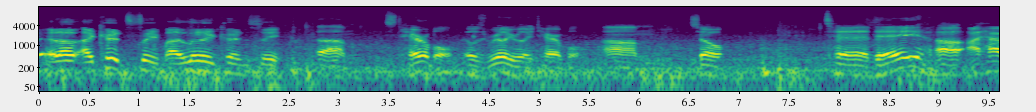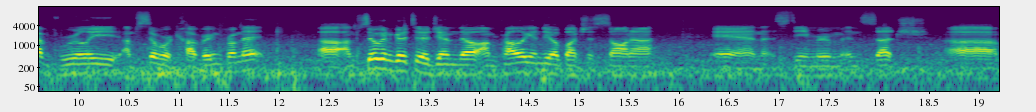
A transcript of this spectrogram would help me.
and I, I couldn't sleep. I literally couldn't sleep. Um, it's terrible. It was really, really terrible. Um, so today, uh, I have really. I'm still recovering from it. Uh, I'm still gonna go to the gym though. I'm probably gonna do a bunch of sauna and steam room and such, uh,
